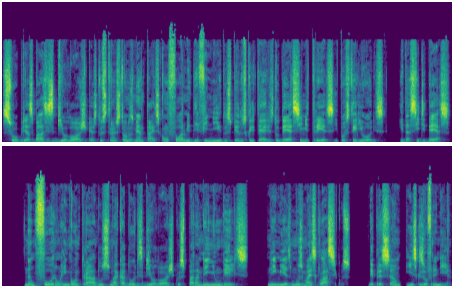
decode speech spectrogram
sobre as bases biológicas dos transtornos mentais conforme definidos pelos critérios do DSM-3 e posteriores e da CID-10, não foram encontrados marcadores biológicos para nenhum deles, nem mesmo os mais clássicos, depressão e esquizofrenia.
